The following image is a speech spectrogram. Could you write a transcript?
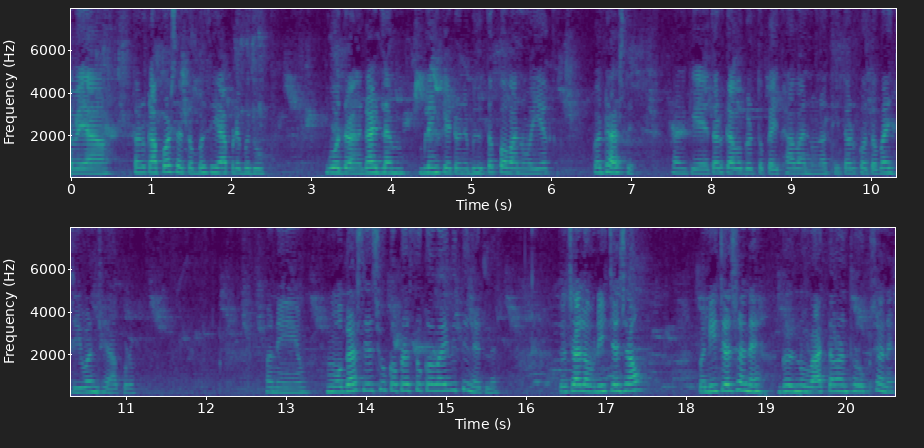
હવે આ તડકા પડશે તો પછી આપણે બધું ગોદરા અને ગાઈડલાઈન બ્લેન્કેટો ને બધું તપાવવાનું હોય એક કઢાશે કારણ કે તડકા વગર તો કંઈ થવાનું નથી. તડકો તો ભાઈ જીવન છે આપણું. અને હું અગાસીએ છું કપડાં સુકવવા આવી હતી ને એટલે? તો ચાલો, નીચે જાઉં પણ નીચે છે ને, ઘરનું વાતાવરણ થોડુંક છે ને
